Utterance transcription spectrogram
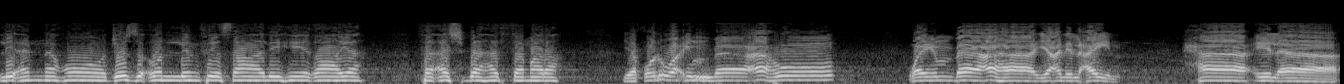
لأنه جزء لانفصاله غاية فأشبه الثمرة. يقول وإن باعه وإن باعها يعني العين. حائلا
